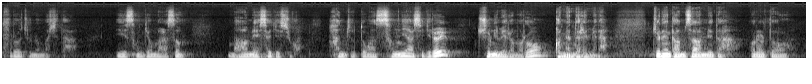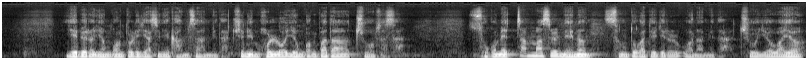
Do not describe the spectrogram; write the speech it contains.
풀어주는 것이다. 이 성경 말씀 마음에 새기시고 한 주 동안 승리하시기를 주님의 이름으로 권면드립니다. 주님 감사합니다. 오늘도 예배로 영광 돌리게 하시니 감사합니다. 주님 홀로 영광 받아 주옵소서. 소금의 짠맛을 내는 성도가 되기를 원합니다. 주 여호와여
